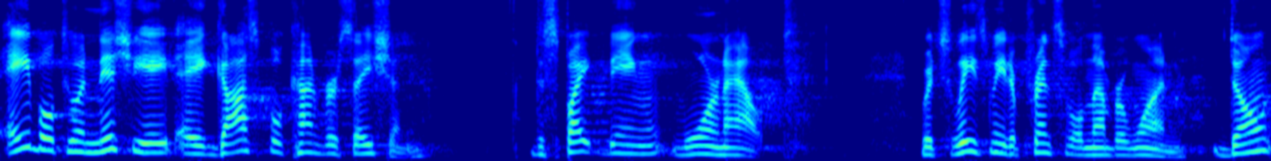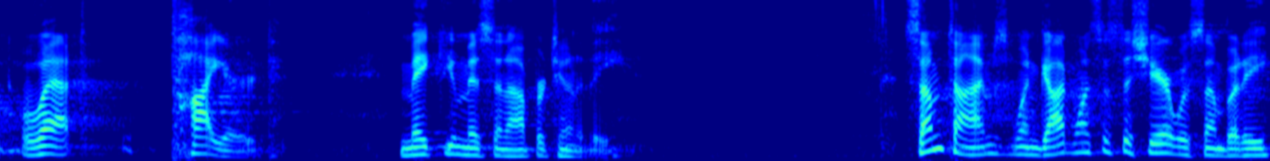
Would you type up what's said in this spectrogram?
able to initiate a gospel conversation despite being worn out. Which leads me to principle number one don't let tired make you miss an opportunity. Sometimes when God wants us to share with somebody,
